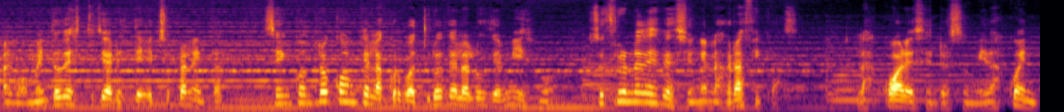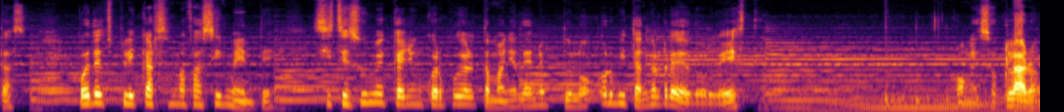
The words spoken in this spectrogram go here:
Al momento de estudiar este exoplaneta, se encontró con que la curvatura de la luz del mismo sufrió una desviación en las gráficas, las cuales en resumidas cuentas puede explicarse más fácilmente si se asume que hay un cuerpo del tamaño de Neptuno orbitando alrededor de este. Con eso claro,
